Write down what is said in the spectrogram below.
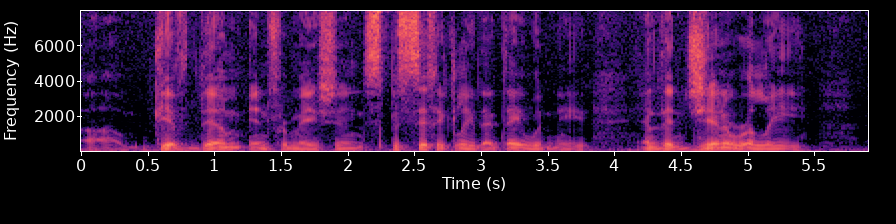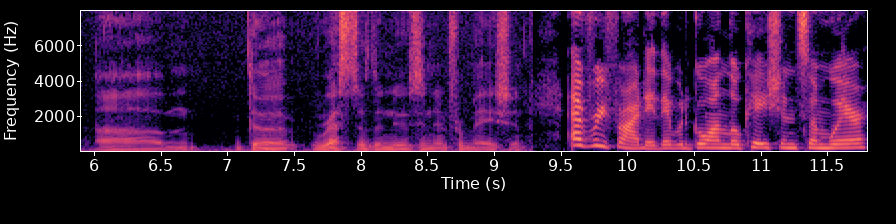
um, give them information specifically that they would need. And then generally, um, the rest of the news and information. Every Friday, they would go on location somewhere,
